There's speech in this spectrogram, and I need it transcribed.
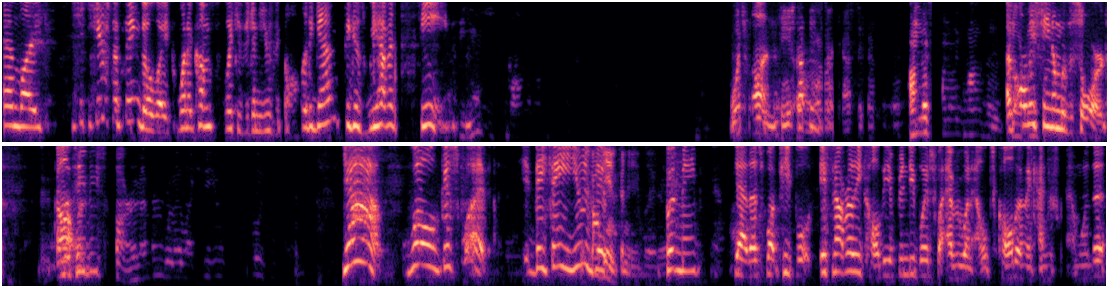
And like, here's the thing though, like when it comes, like, is he gonna use the gauntlet again? Because we haven't seen which one. Can you stop being sarcastic? after that? On the, on like one of the I've only seen him with a sword. The. TV spot. Remember where they like to use? Yeah. Well, guess what? They say he used the it, Infinity Blade. but maybe Yeah, that's what people. It's not really called the Infinity Blade. It's what everyone else called it, and they kind of just ran with it.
